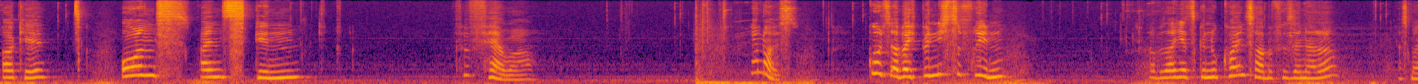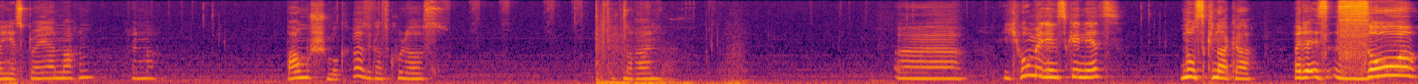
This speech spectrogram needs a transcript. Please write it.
Okay. Und ein Skin für Farah. Nice. Gut, aber ich bin nicht zufrieden. Aber da ich jetzt genug Coins habe für Senada, erstmal hier Spray anmachen. Baumschmuck. Ja, sieht ganz cool aus. mal rein. Äh, ich hole mir den Skin jetzt. Nussknacker. Weil der ist so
